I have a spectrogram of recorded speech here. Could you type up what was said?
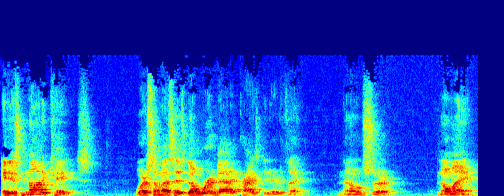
It is not a case where somebody says, don't worry about it, Christ did everything. No, sir. No man.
